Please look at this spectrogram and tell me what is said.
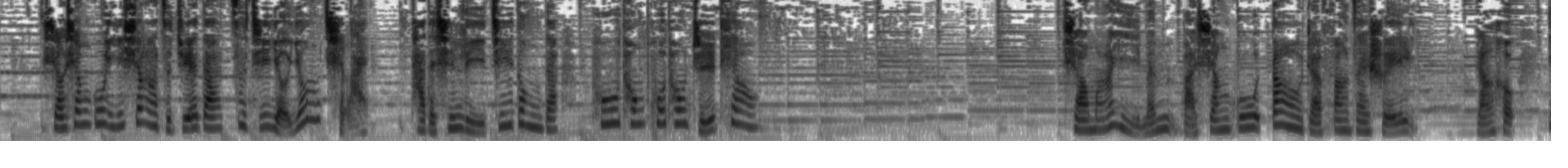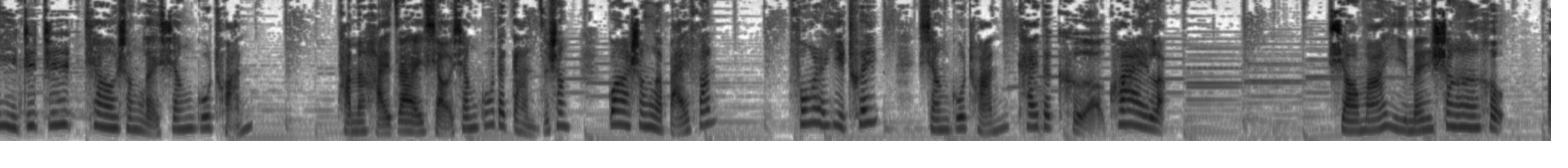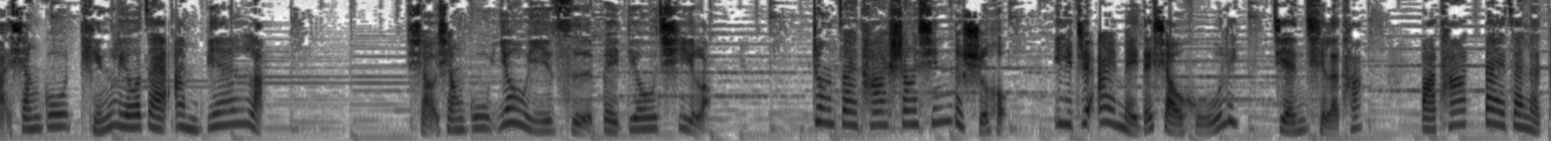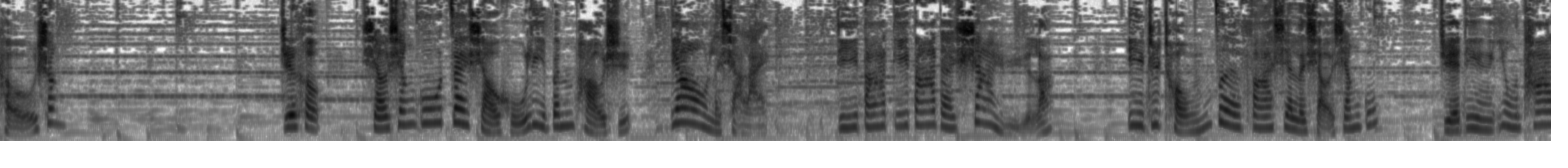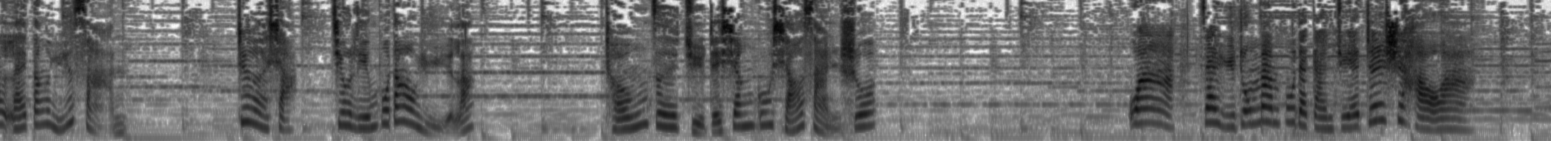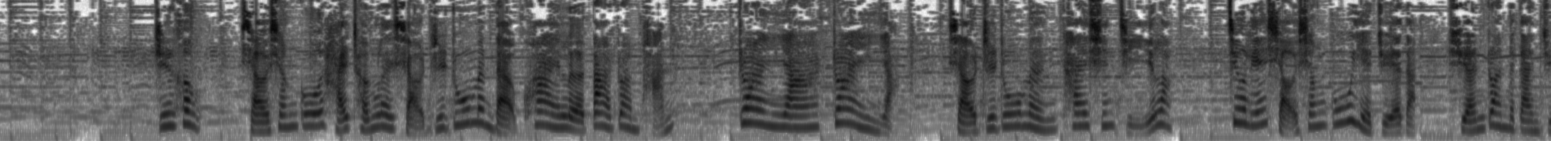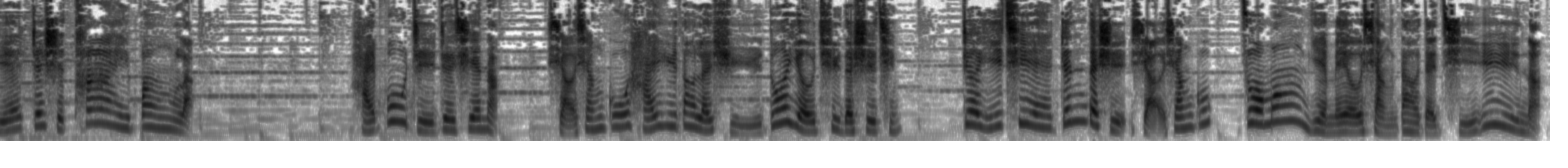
小香菇一下子觉得自己有用起来，他的心里激动的扑通扑通直跳。小蚂蚁们把香菇倒着放在水里，然后一只只跳上了香菇船。它们还在小香菇的杆子上挂上了白帆，风儿一吹，香菇船开得可快了。小蚂蚁们上岸后，把香菇停留在岸边了。小香菇又一次被丢弃了。正在他伤心的时候，一只爱美的小狐狸捡起了它，把它戴在了头上。之后，小香菇在小狐狸奔跑时掉了下来，滴答滴答的下雨了。一只虫子发现了小香菇，决定用它来当雨伞，这下就淋不到雨了。虫子举着香菇小伞说：“哇，在雨中漫步的感觉真是好啊！”之后，小香菇还成了小蜘蛛们的快乐大转盘，转呀转呀，小蜘蛛们开心极了，就连小香菇也觉得旋转的感觉真是太棒了。还不止这些呢，小香菇还遇到了许多有趣的事情。这一切真的是小香菇做梦也没有想到的奇遇呢。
